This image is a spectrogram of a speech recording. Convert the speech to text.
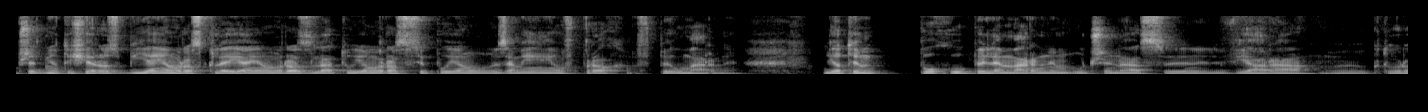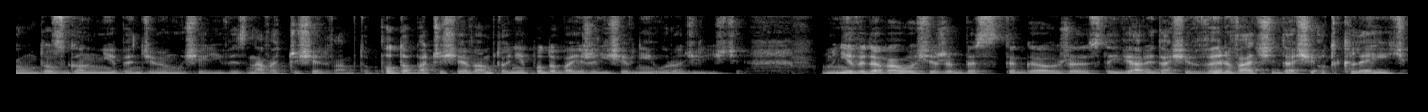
przedmioty się rozbijają, rozklejają, rozlatują, rozsypują, zamieniają w proch, w pył marny. I o tym puchu, pyle marnym uczy nas y, wiara, y, którą dozgonnie będziemy musieli wyznawać, czy się Wam to podoba, czy się Wam to nie podoba, jeżeli się w niej urodziliście. Mnie wydawało się, że bez tego, że z tej wiary da się wyrwać, da się odkleić,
